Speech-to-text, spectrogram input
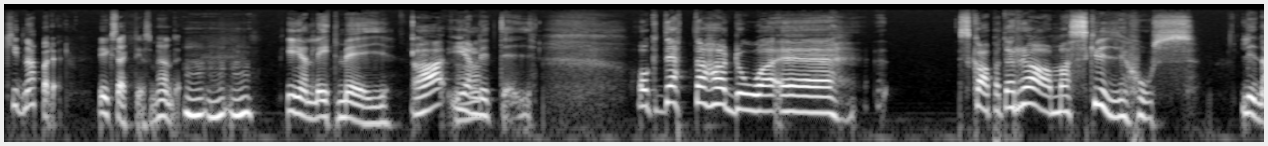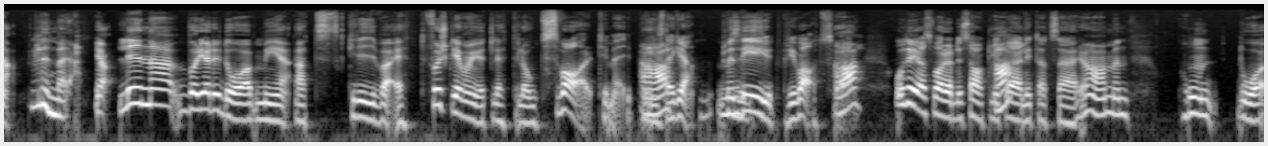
kidnappade. Det är exakt det som händer. Enligt mig. Ja, enligt dig. Och detta har då eh, skapat ramaskri hos Lina. Lina. Ja. Ja, Lina började då med att skriva ett... Först skrev hon ju ett jättelångt svar till mig på Ja, Instagram. Men precis. det är ju ett privat svar. Ja. Och det jag svarade sakligt Ja. och ärligt att så här, ja men hon då,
